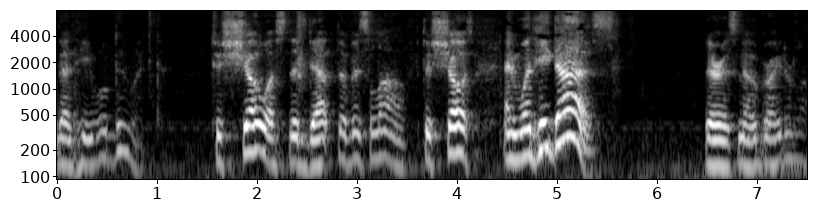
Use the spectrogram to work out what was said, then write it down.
that He will do it. To show us the depth of His love. To show us. And when He does, there is no greater love.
